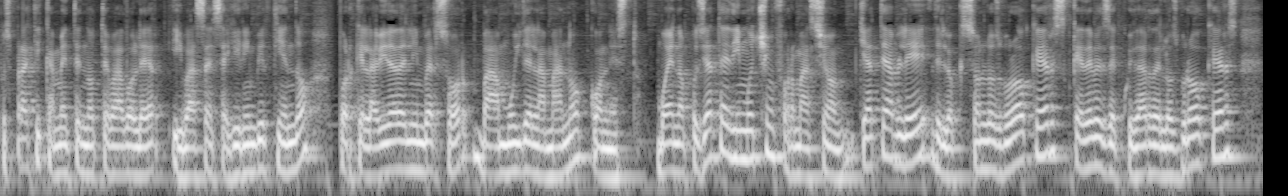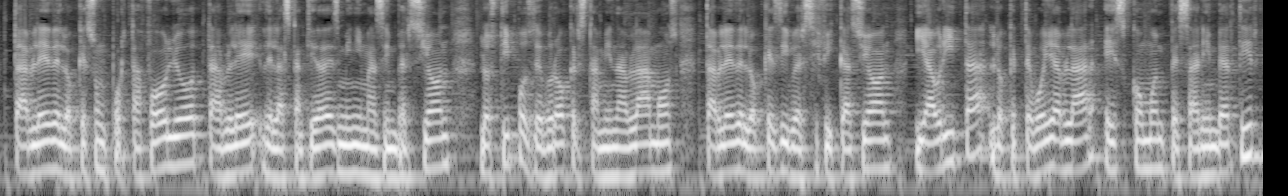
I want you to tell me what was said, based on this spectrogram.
pues prácticamente no te va a doler y vas a seguir invirtiendo porque la vida del inversor va muy de la mano con esto. Bueno, pues ya te di mucha información. Ya te hablé de lo que son los brokers, que debes de cuidar de los brokers. Te hablé de lo que es un portafolio, te hablé de las cantidades mínimas de inversión, los tipos de brokers también hablamos, te hablé de lo que es diversificación y ahorita lo que te voy a hablar es cómo empezar a invertir.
